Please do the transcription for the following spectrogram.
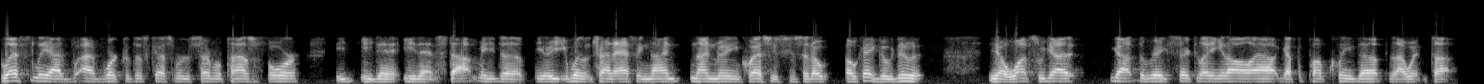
Blessedly, I've I've worked with this customer several times before. He he didn't he didn't stop me to you know he wasn't trying to ask me nine nine million questions. He said, "Oh, okay, go do it." You know, once we got got the rig circulating it all out, got the pump cleaned up, and I went and talk,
